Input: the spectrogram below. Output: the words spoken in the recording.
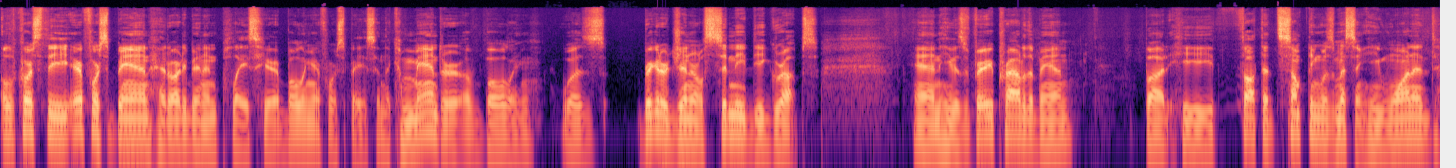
Well, of course, the Air Force Band had already been in place here at Bolling Air Force Base, and the commander of Bolling was Brigadier General Sidney D. Grubbs. And he was very proud of the band, but he thought that something was missing. He wanted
